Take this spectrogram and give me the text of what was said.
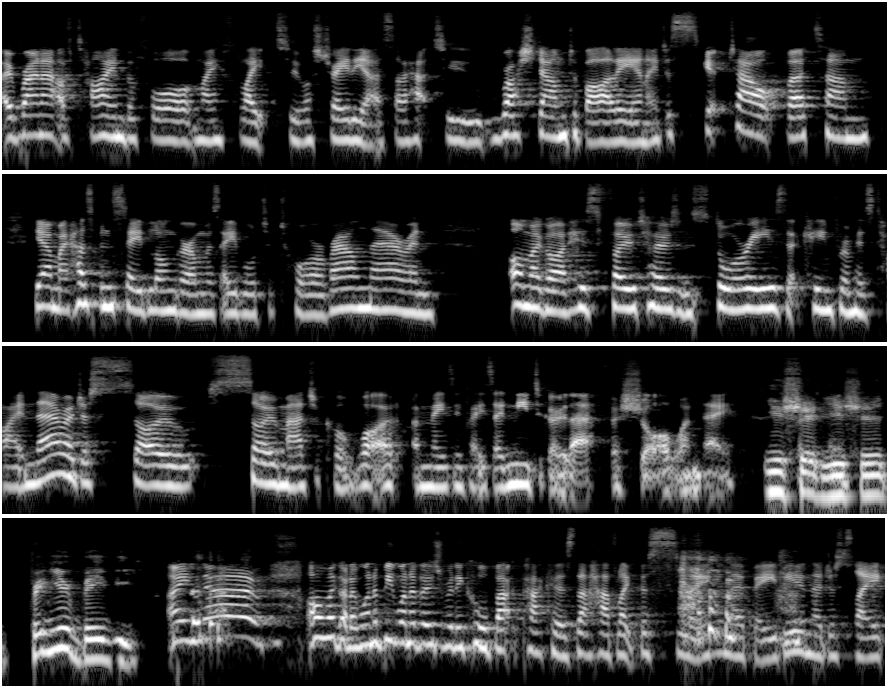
I ran out of time before my flight to Australia, so I had to rush down to Bali, and I just skipped out. But um yeah, my husband stayed longer and was able to tour around there. And oh my God, his photos and stories that came from his time there are just so, so magical. What an amazing place. I need to go there for sure one day. You should, you should. Bring your baby. I know. Oh my God. I want to be one of those really cool backpackers that have like the sling and their baby and they're just like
